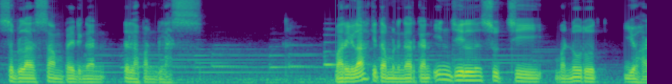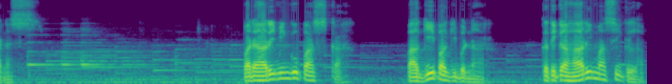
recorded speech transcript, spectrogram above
11 sampai dengan 18. Marilah kita mendengarkan Injil suci menurut Yohanes. Pada hari Minggu Paskah, pagi-pagi benar, ketika hari masih gelap,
